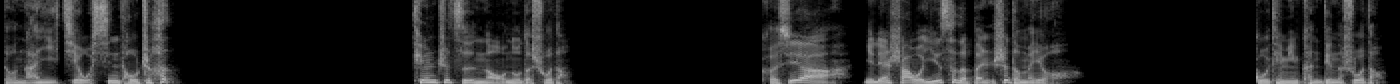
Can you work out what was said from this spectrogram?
都难以解我心头之恨。天之子恼怒的说道：“可惜啊，你连杀我一次的本事都没有。”古天明肯定的说道：“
